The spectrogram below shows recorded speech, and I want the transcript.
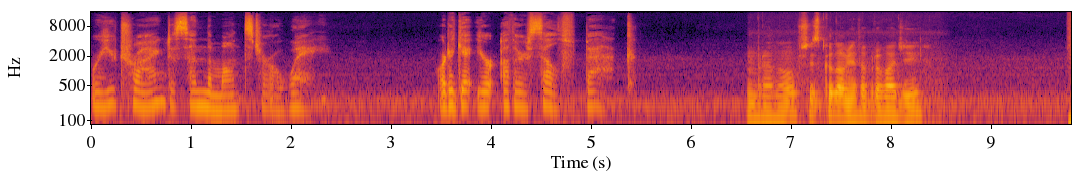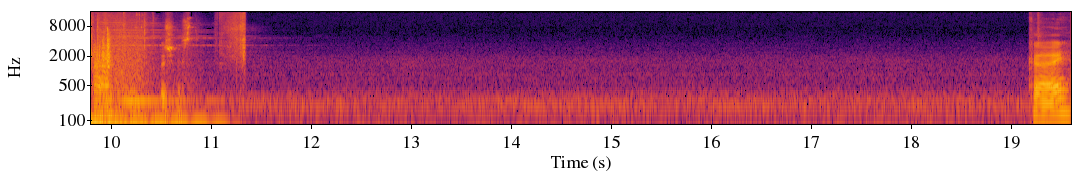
Were you trying to send the monster away? Or to get your other self back? Dobra, no, wszystko do mnie to prowadzi. A, coś jest. Okej.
